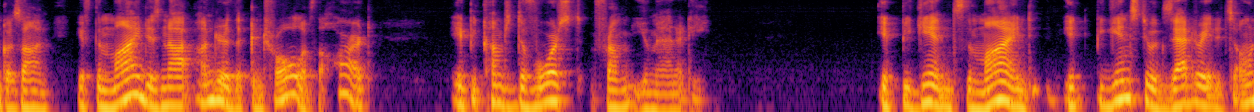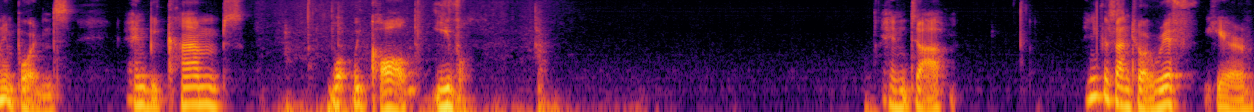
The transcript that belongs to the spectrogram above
goes on if the mind is not under the control of the heart, it becomes divorced from humanity it begins, the mind, it begins to exaggerate its own importance and becomes what we call evil. And uh, and he goes on to a riff here,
